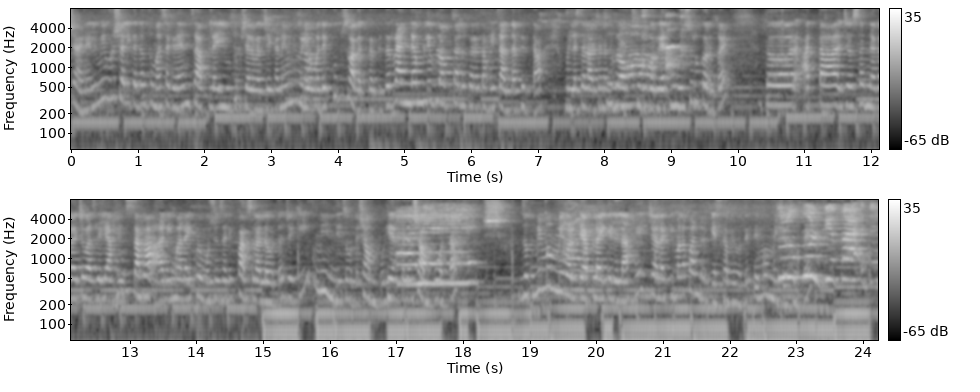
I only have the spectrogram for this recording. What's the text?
चॅनल मी वृषाली कदम तुम्हा सगळ्यांचं आपल्या यूट्यूब चॅनलवरच्या एका नवीन व्हिडिओमध्ये खूप स्वागत करते. तर रॅन्डमली ब्लॉग चालू करत आहे चालता फिरता. म्हटलं चला अचानक ब्लॉग सुरू करूयात म्हणून सुरू करतोय. तर आता जे संध्याकाळचे वाजलेले आहेत सहा आणि मला एक प्रमोशनसाठी पार्सल आलं होतं जे की मेहंदीचं होतं शॅम्पू हेअर कलर शॅम्पू होता. जो मी मम्मीवरती अप्लाय केलेला आहे ज्याला की मला पांढरे केस हवे होते ते मम्मीचे होते.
